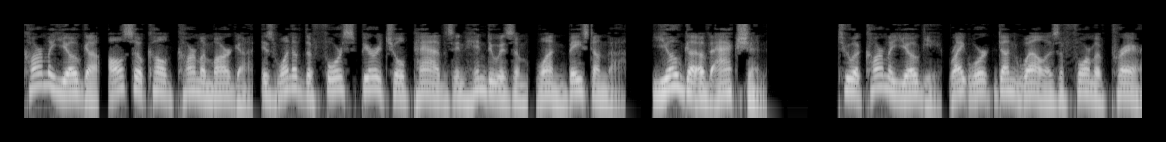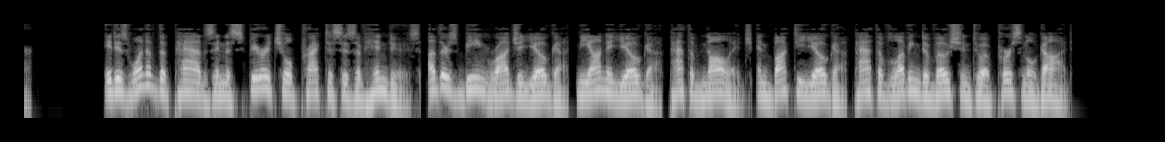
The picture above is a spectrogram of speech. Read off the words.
Karma yoga, also called karma marga, is one of the four spiritual paths in Hinduism, one based on the yoga of action. To a karma yogi, right work done well is a form of prayer. It is one of the paths in the spiritual practices of Hindus, others being Raja Yoga, Jnana Yoga, path of knowledge, and Bhakti Yoga, path of loving devotion to a personal god.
